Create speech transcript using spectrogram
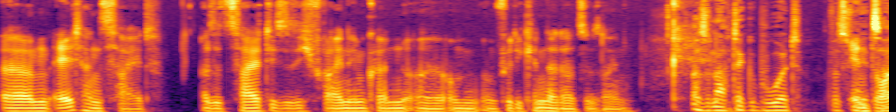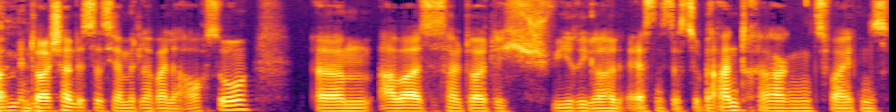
ähm, Elternzeit. Also Zeit, die sie sich freinehmen können, äh, um, um für die Kinder da zu sein. Also nach der Geburt. Was wir in, jetzt haben. in Deutschland ist das ja mittlerweile auch so. Ähm, aber es ist halt deutlich schwieriger, erstens das zu beantragen, zweitens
